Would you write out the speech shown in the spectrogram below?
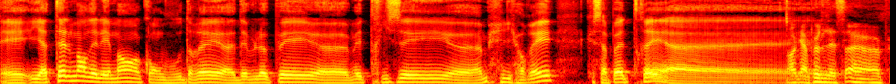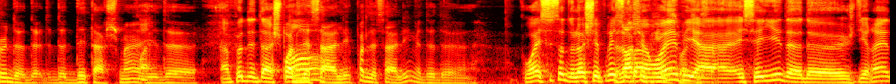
Et il y a tellement d'éléments qu'on voudrait euh, développer, euh, maîtriser, euh, améliorer, que ça peut être très... Euh... Donc un peu de, un peu de, de, de détachement ouais. et de... Un peu de détachement. Pas de laisser aller, pas de laisser aller, mais de... de... Ouais, c'est ça, de lâcher prise sur un ouais, puis à essayer de, de, je dirais,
